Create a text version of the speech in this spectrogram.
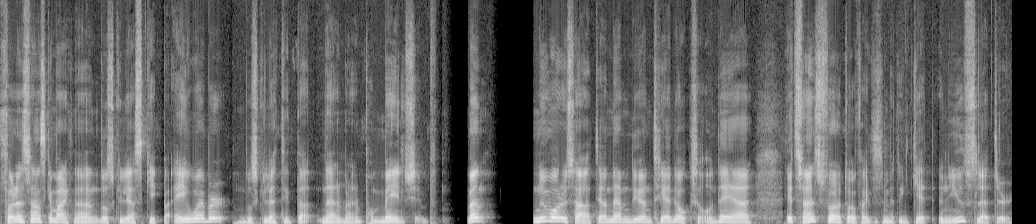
för den svenska marknaden, då skulle jag skippa Aweber, då skulle jag titta närmare på Mailchimp. Men nu var det så här att jag nämnde ju en tredje också och det är ett svenskt företag faktiskt som heter Get a Newsletter.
